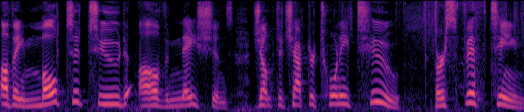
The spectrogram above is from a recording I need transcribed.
of a multitude of nations. Jump to chapter 22 verse 15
